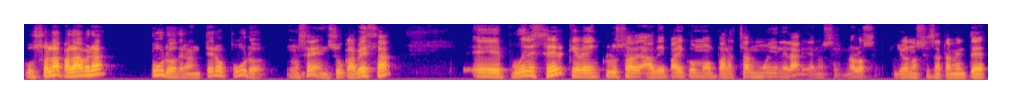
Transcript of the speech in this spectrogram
usó la palabra puro, delantero puro, no sé, en su cabeza. Puede ser que vea incluso a, a, Depay como para estar muy en el área, no sé, no lo sé. Yo no sé exactamente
